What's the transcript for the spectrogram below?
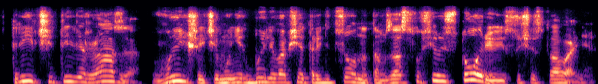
в 3-4 раза выше, чем у них были вообще традиционно там за всю историю и существования.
